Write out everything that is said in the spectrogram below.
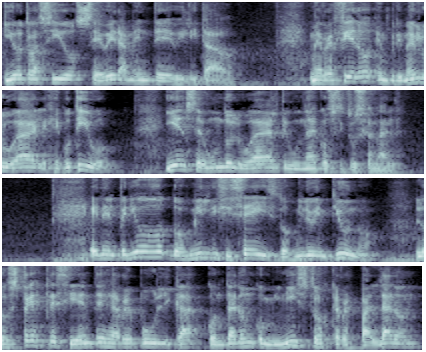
y otro ha sido severamente debilitado. Me refiero en primer lugar al Ejecutivo y en segundo lugar al Tribunal Constitucional. En el periodo 2016-2021, los tres presidentes de la República contaron con ministros que respaldaron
